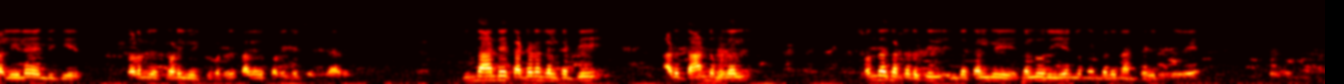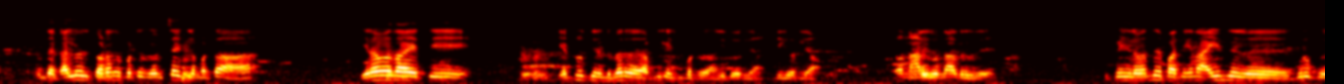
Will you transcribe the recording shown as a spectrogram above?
பள்ளியில் இன்றைக்கு தொடங்கி தொடங்கி வைக்கப்பட்டது தலைவர் தொடங்கி வச்சிருக்கிறார். இந்த ஆண்டே கட்டடங்கள் கட்டி அடுத்த ஆண்டு முதல் சொந்த கட்டடத்தில் இந்த கல்வி கல்லூரி இயங்கும் என்பதை நான் தெரிவித்துக் கொள்கிறேன். இந்த கல்லூரி தொடங்கப்பட்டு வெப்சைட்டில் மட்டும் இருபதாயிரத்தி எட்நூற்றி ரெண்டு பேர் அப்ளிகேஷன் போட்டிருக்காங்க இது வரலையும் இன்றைக்கி வரலையும் இன்னும் நாளைக்கு ஒரு நாள் இருக்குது. இப்போ இதில் வந்து பார்த்தீங்கன்னா ஐந்து குரூப்பு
